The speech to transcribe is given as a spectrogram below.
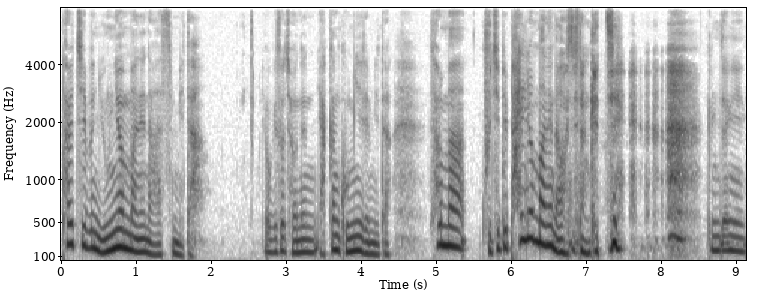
8집은 6년 만에 나왔습니다. 여기서 저는 약간 고민이 됩니다. 설마 9집이 8년 만에 나오진 않겠지? 굉장히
